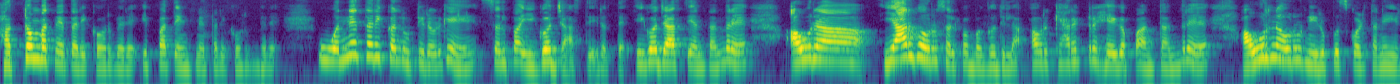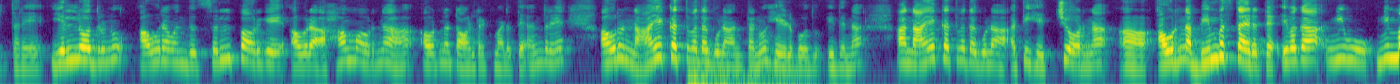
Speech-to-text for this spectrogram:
ಹತ್ತೊಂಬತ್ತನೇ ತಾರೀಕು ಅವ್ರು ಬೇರೆ, ಇಪ್ಪತ್ತೆಂಟನೇ ತಾರೀಕು ಅವ್ರದ್ದು ಬೇರೆ. ಒಂದನೇ ತಾರೀಕಲ್ಲಿ ಹುಟ್ಟಿರೋರಿಗೆ ಸ್ವಲ್ಪ ಈಗೋ ಜಾಸ್ತಿ ಇರುತ್ತೆ. ಈಗೋ ಜಾಸ್ತಿ ಅಂತಂದರೆ ಅವರ, ಯಾರಿಗೂ ಅವರು ಸ್ವಲ್ಪ ಬಗ್ಗೋದಿಲ್ಲ. ಅವ್ರ ಕ್ಯಾರೆಕ್ಟರ್ ಹೇಗಪ್ಪ ಅಂತಂದರೆ ಅವ್ರನ್ನ ಅವರು ನಿರೂಪಿಸ್ಕೊಳ್ತಾನೆ ಇರ್ತಾರೆ. ಎಲ್ಲೋದ್ರೂ ಅವರ ಒಂದು ಸ್ವಲ್ಪ ಅವ್ರಿಗೆ ಅವರ ಅಹಂ ಅವ್ರನ್ನ ಅವ್ರನ್ನ ಟಾಲ್ರೇಟ್ ಮಾಡುತ್ತೆ. ಅಂದರೆ ಅವರು ನಾಯಕತ್ವದ ಗುಣ ಅಂತಲೂ ಹೇಳ್ಬೋದು ಇದನ್ನು. ಆ ನಾಯಕತ್ವದ ಗುಣ ಅತಿ ಹೆಚ್ಚು ಅವ್ರನ್ನ ಅವ್ರನ್ನ ಬಿಂಬಿಸ್ತಾ ಇರುತ್ತೆ. ಇವಾಗ ನೀವು ನಿಮ್ಮ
